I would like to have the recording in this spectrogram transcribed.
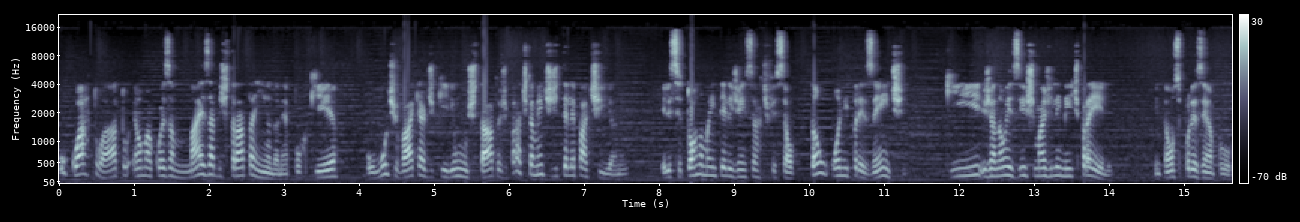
O quarto ato é uma coisa mais abstrata ainda, né? Porque o Multivac adquiriu um status praticamente de telepatia, né? Ele se torna uma inteligência artificial tão onipresente que já não existe mais limite para ele. Então, se por exemplo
